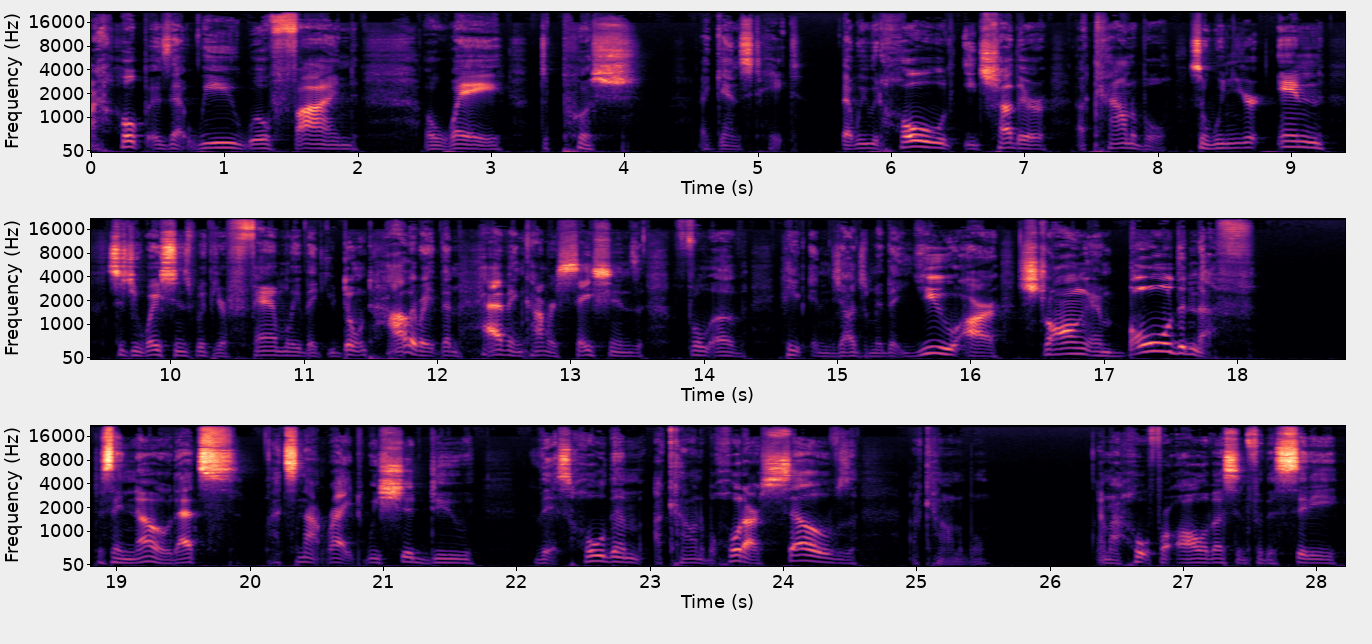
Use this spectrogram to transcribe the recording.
My hope is that we will find a way to push against hate, that we would hold each other accountable. So when you're in situations with your family, that you don't tolerate them having conversations full of hate and judgment, that you are strong and bold enough to say, no, that's that's not right. We should do this. Hold them accountable. Hold ourselves accountable. And my hope for all of us and for the city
